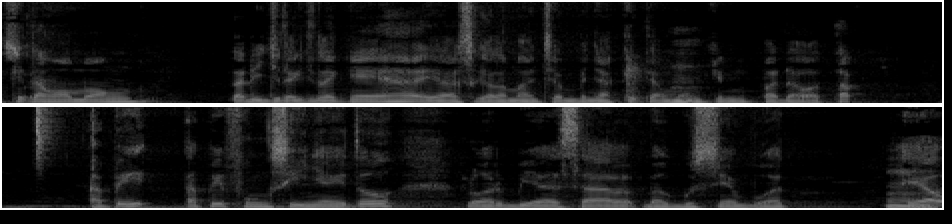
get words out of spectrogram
kita ngomong tadi jelek-jeleknya ya, ya segala macam penyakit yang mungkin pada otak. Tapi tapi fungsinya itu luar biasa bagusnya buat ya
